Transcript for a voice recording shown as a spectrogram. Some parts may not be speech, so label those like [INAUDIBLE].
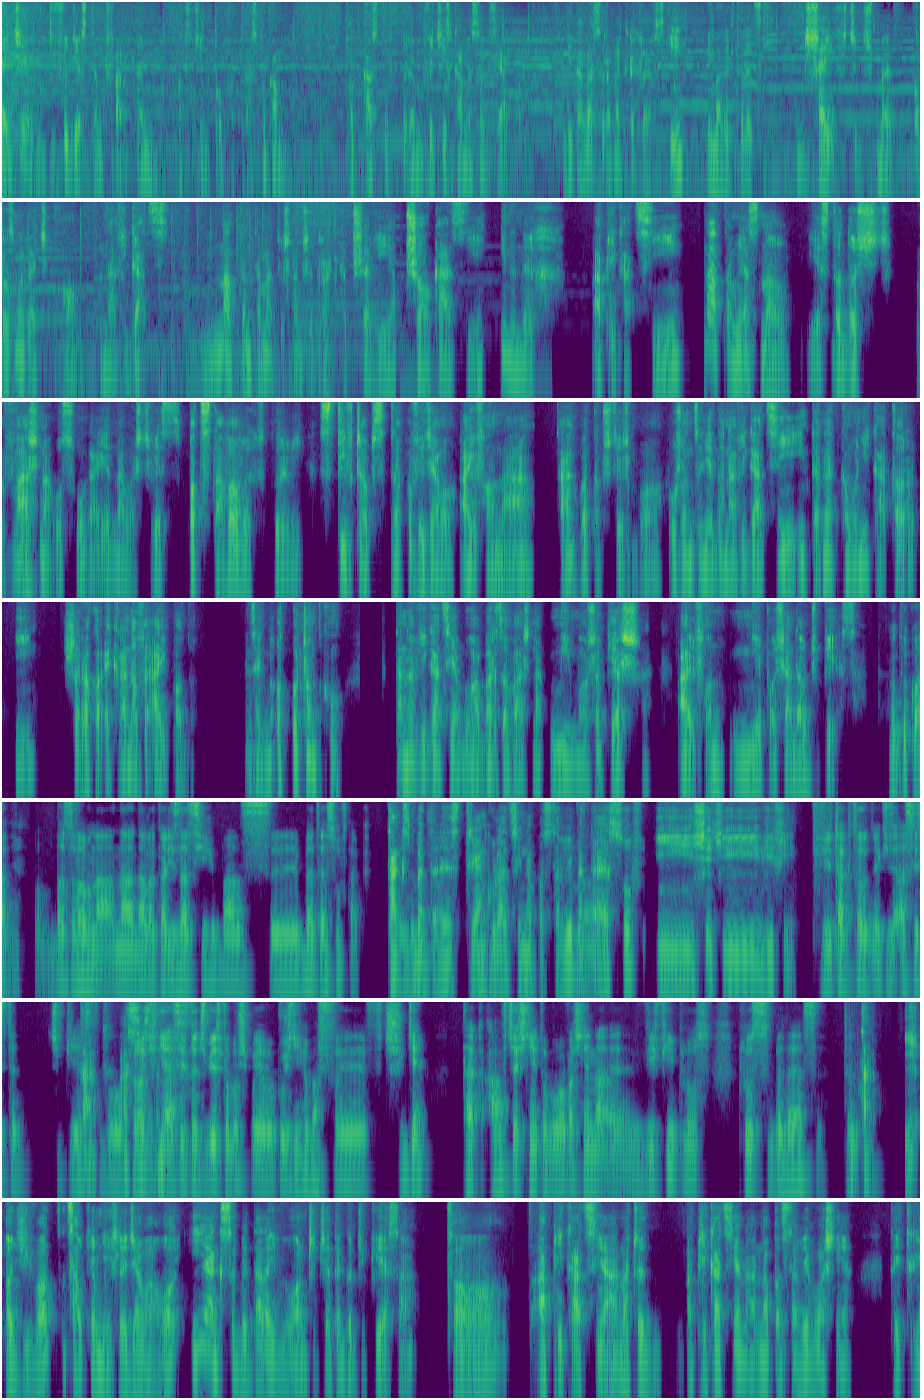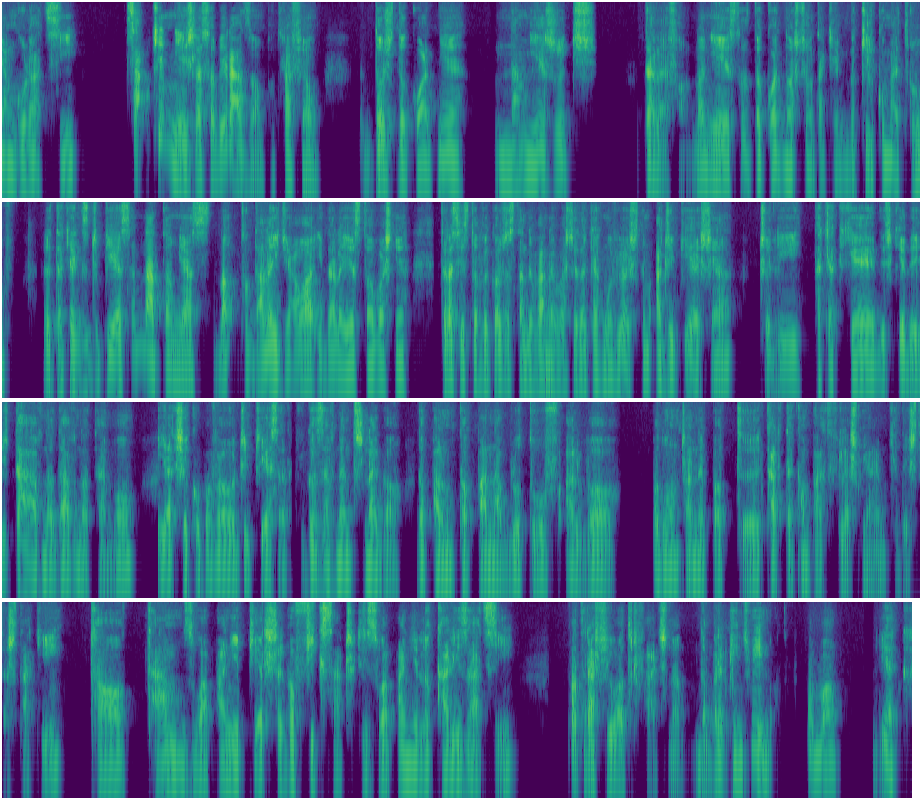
Witajcie w 24 odcinku podcastu KOM. Podcastu, w którym wyciskamy sok z jabłek. Witam Was Remek Rychlewski i Marek Telecki. Dzisiaj chcieliśmy porozmawiać o nawigacji. No, ten temat już nam się troszeczkę przewija przy okazji innych aplikacji, natomiast no, jest to dość ważna usługa, jedna właściwie z podstawowych, z którymi Steve Jobs zapowiedział iPhone'a, tak, bo to przecież było urządzenie do nawigacji, internet komunikator i szerokoekranowy iPod. Więc jakby od początku ta nawigacja była bardzo ważna, mimo że pierwszy iPhone nie posiadał GPS-a. No dokładnie. Bazował na, na, na lokalizacji chyba z y, BTS-ów, tak? Tak, z, BT, z triangulacji na podstawie no. BTS-ów i sieci Wi-Fi. Czyli tak, to jakiś asystent GPS. Tak, bo asystent. nie, asystent GPS to bo się pojawił później, chyba w, w 3G. Tak, a wcześniej to było właśnie na y, Wi-Fi plus, plus BTS-y. Tak. I o dziwo to całkiem nieźle działało. I jak sobie dalej wyłączycie tego GPS-a, to aplikacja, znaczy aplikacje na, na podstawie właśnie tej triangulacji całkiem nieźle sobie radzą. Potrafią dość dokładnie namierzyć telefon. No nie jest to z dokładnością tak jak do kilku metrów, tak jak z GPS-em, natomiast no, to dalej działa i dalej jest to właśnie, teraz jest to wykorzystywane właśnie tak jak mówiłeś w tym AGPS-ie, czyli tak jak kiedyś, kiedyś, dawno, dawno temu, jak się kupowało GPS-a takiego zewnętrznego do Palmtopa na Bluetooth albo podłączany pod y, kartę Compact Flash, miałem kiedyś też taki, to tam złapanie pierwszego fixa, czyli złapanie lokalizacji, potrafiło trwać no, dobre 5 minut. No bo jak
